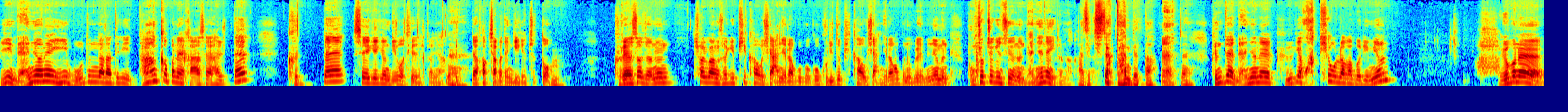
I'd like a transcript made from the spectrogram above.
이 내년에 이 모든 나라들이 다 한꺼번에 가세할 때 그때 세계 경기가 어떻게 될 거냐. 네. 그때 확 잡아당기겠죠 또. 음. 그래서 저는 철광석이 피크아웃이 아니라고 보고 구리도 피크아웃이 아니라고 보는 거예요. 왜냐하면 본격적인 수요는 내년에 일어나거든요. 아직 시작도 안 됐다. 네. 네. 근데 내년에 그게 확 튀어 올라가 버리면 하, 요번에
